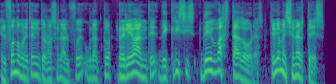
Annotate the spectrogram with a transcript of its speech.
el Fondo Monetario Internacional fue un actor relevante de crisis devastadoras. Te voy a mencionar tres,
